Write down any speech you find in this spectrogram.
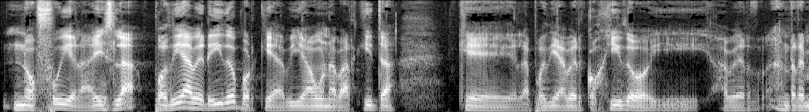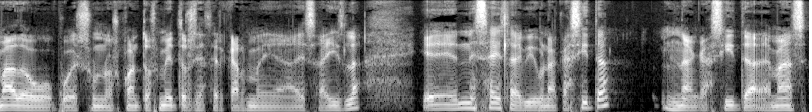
No fui a la isla, podía haber ido porque había una barquita que la podía haber cogido y haber remado pues unos cuantos metros y acercarme a esa isla. En esa isla había una casita, una casita, además,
